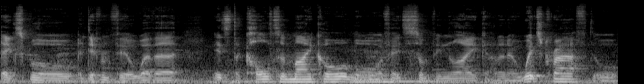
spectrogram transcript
explore a different field whether it's the cult of Michael, or if it's something like I don't know witchcraft, or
